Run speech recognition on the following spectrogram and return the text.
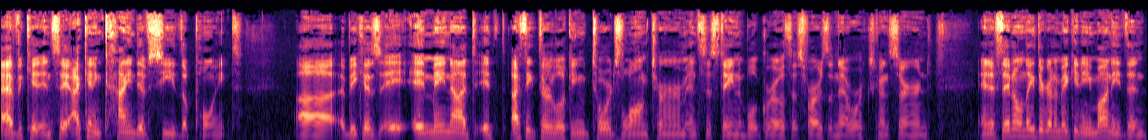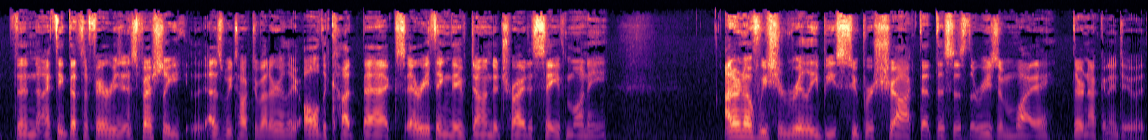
advocate and say I can kind of see the point. Uh, because it, it may not. It I think they're looking towards long term and sustainable growth as far as the network's concerned. And if they don't think they're going to make any money, then then I think that's a fair reason. Especially as we talked about earlier, all the cutbacks, everything they've done to try to save money. I don't know if we should really be super shocked that this is the reason why they're not going to do it.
